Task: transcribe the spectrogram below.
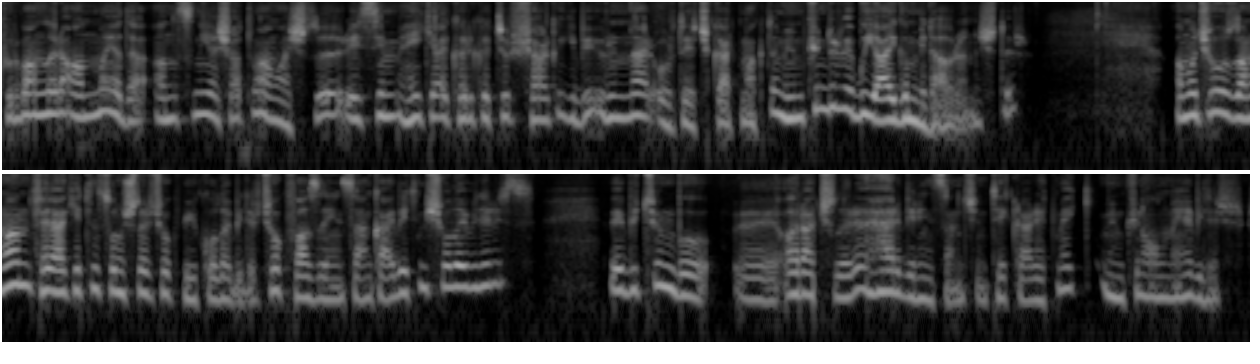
kurbanları anma ya da anısını yaşatma amaçlı resim, heykel, karikatür, şarkı gibi ürünler ortaya çıkartmak da mümkündür ve bu yaygın bir davranıştır. Ama çoğu zaman felaketin sonuçları çok büyük olabilir. Çok fazla insan kaybetmiş olabiliriz. Ve bütün bu e, araçları her bir insan için tekrar etmek mümkün olmayabilir.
